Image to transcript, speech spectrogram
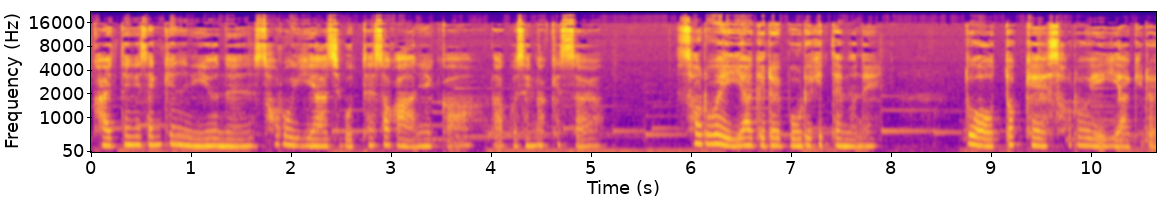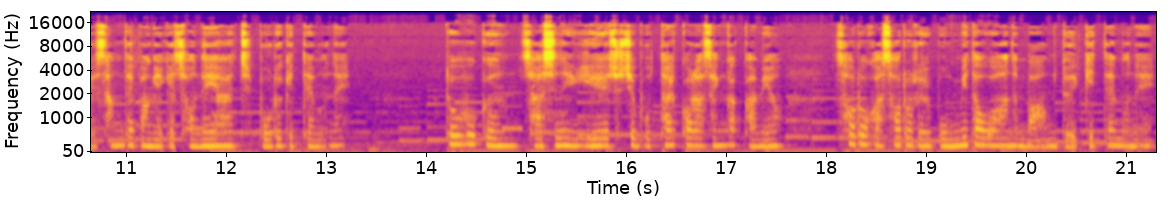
갈등이 생기는 이유는 서로 이해하지 못해서가 아닐까라고 생각했어요. 서로의 이야기를 모르기 때문에 또 어떻게 서로의 이야기를 상대방에게 전해야 할지 모르기 때문에 또 혹은 자신을 이해해주지 못할 거라 생각하며 서로가 서로를 못 믿어워하는 마음도 있기 때문에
